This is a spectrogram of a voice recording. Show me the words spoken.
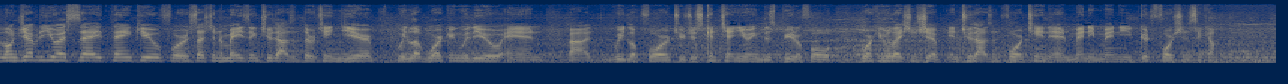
Longevity USA, thank you for such an amazing 2013 year. We love working with you and uh, we look forward to just continuing this beautiful working relationship in 2014 and many, many good fortunes to come.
